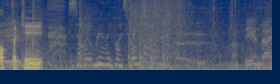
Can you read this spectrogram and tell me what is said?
Got the key. So it really was Rachel. Not the end I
